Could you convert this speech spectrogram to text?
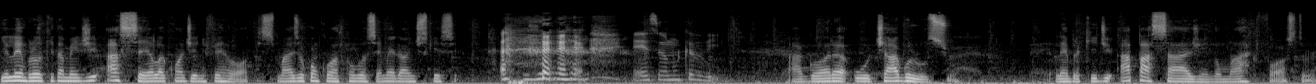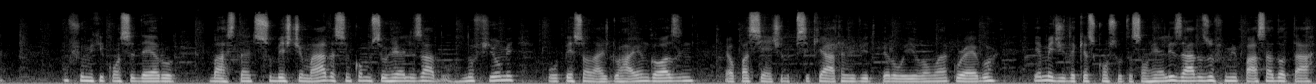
E lembrou aqui também de A Cela com a Jennifer Lopes, mas eu concordo com você, é melhor a gente esquecer. Esse eu nunca vi. Agora o Thiago Lúcio. Lembra aqui de A Passagem do Mark Foster. Um filme que considero bastante subestimado, assim como seu realizador. No filme, o personagem do Ryan Gosling é o paciente do psiquiatra vivido pelo Ivan McGregor, e à medida que as consultas são realizadas, o filme passa a adotar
